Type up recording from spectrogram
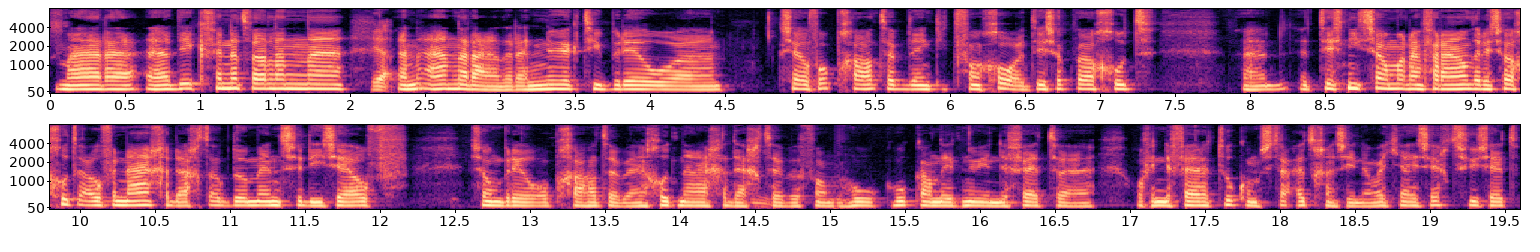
Maar ik vind het wel een, een aanrader. En nu ik die bril zelf opgehad heb, denk ik van, goh, het is ook wel goed uh, het is niet zomaar een verhaal, er is wel goed over nagedacht, ook door mensen die zelf zo'n bril opgehad hebben en goed nagedacht mm. hebben van hoe, hoe kan dit nu in de vette of in de verre toekomst eruit gaan zien. En wat jij zegt, Suzette,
